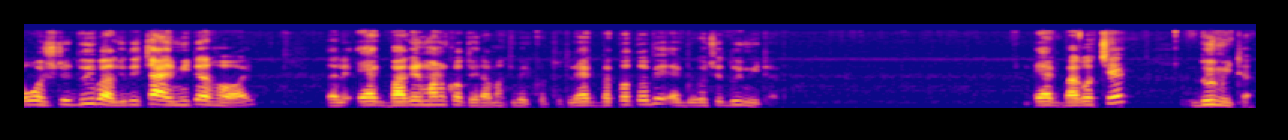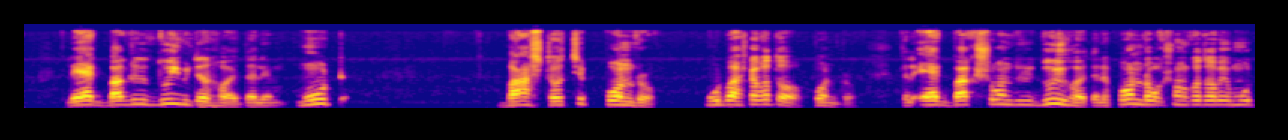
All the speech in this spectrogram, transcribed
অবশিষ্ট দুই ভাগ যদি চার মিটার হয়, তাহলে এক ভাগের মান কত? এটা আমাকে বের করতে তাহলে এক ভাগ কত হবে? এক ভাগ হচ্ছে দুই মিটার। এক ভাগ হচ্ছে দুই মিটার। তাহলে এক ভাগ যদি দুই মিটার হয়, তাহলে মোট বাঁশটা হচ্ছে পনেরো। মোট বাঁশটা কত? পনেরো। তাহলে এক ভাগ সমান যদি দুই হয়, তাহলে পনেরো ভাগ সমান কত হবে? মোট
